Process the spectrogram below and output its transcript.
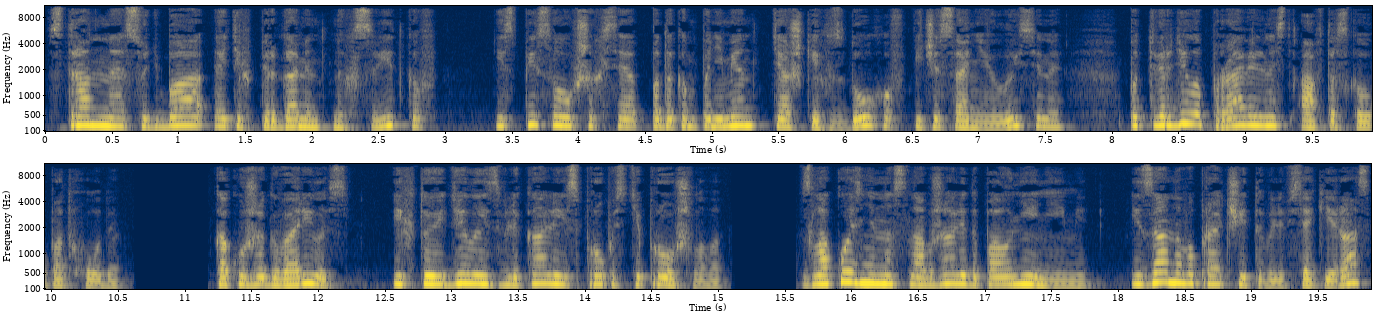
Странная судьба этих пергаментных свитков, исписывавшихся под аккомпанемент тяжких вздохов и чесания лысины, подтвердила правильность авторского подхода. Как уже говорилось, их то и дело извлекали из пропасти прошлого, злокозненно снабжали дополнениями и заново прочитывали всякий раз,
